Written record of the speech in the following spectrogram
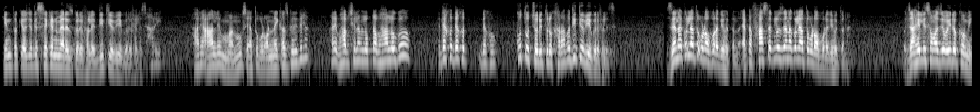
কিন্তু কেউ যদি সেকেন্ড ম্যারেজ করে ফেলে, দ্বিতীয় বিয়ে করে ফেলেছে, আরে আরে আলেম মানুষ এত বড় অন্যায় কাজ করে দিল। আরে ভাবছিলাম লোকটা ভালো গো। দেখো দেখো দেখো, কত চরিত্র খারাপ, দ্বিতীয় বিয়ে করে ফেলেছে। জেনা করলে এত বড় অপরাধী হতো না। একটা ফাঁস থাকলেও জেনা করলে এত বড় অপরাধী হতো না। জাহিলি সমাজে ওই রকমই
